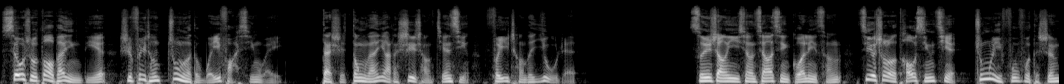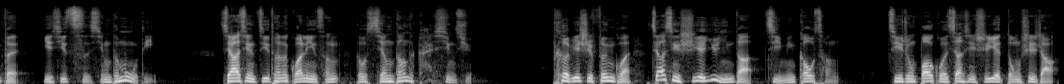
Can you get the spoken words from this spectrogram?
销售盗版影碟是非常重要的违法行为，但是东南亚的市场前景非常的诱人。孙尚义向嘉信管理层介绍了陶行健、钟丽夫妇的身份以及此行的目的，嘉信集团的管理层都相当的感兴趣，特别是分管嘉信实业运营的几名高层，其中包括嘉信实业董事长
